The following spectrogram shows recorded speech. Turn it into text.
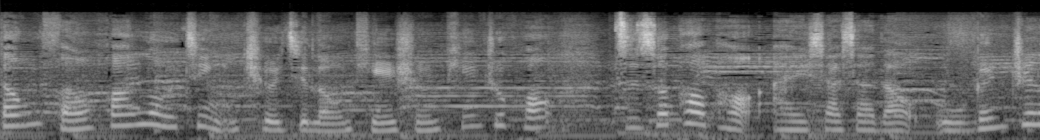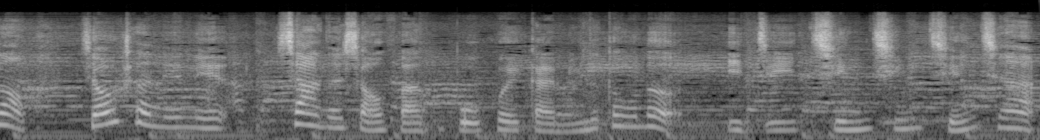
当繁花落尽，车继龙，天生偏执狂，紫色泡泡，爱夏夏的五根之浪，娇喘连连，夏的小凡不会改名的逗乐，以及亲亲浅浅爱。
